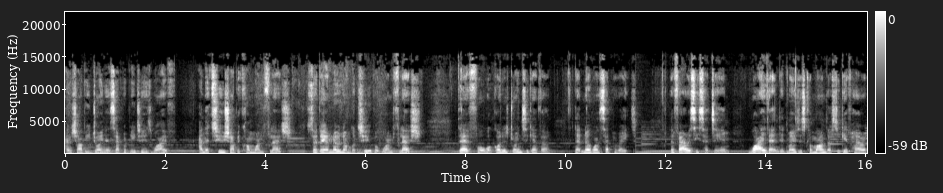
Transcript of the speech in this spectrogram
and shall be joined inseparably to his wife, and the two shall become one flesh. So they are no longer two, but one flesh. Therefore, what God has joined together, let no one separate. The Pharisee said to him, Why then did Moses command us to give her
